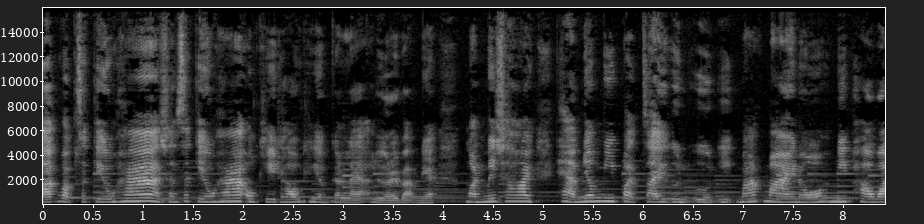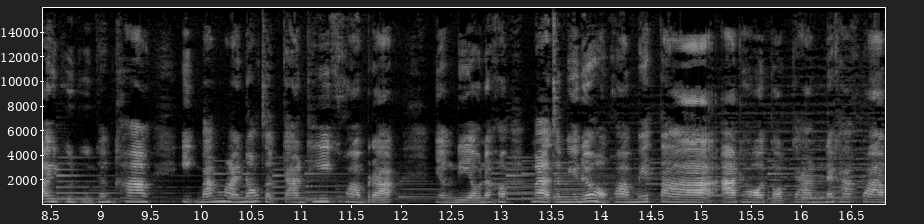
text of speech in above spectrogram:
รักแบบสเกล5ฉันสเกล5โอเคเท่าเทียมกันแล้วหรืออะไรแบบเนี้ยมันไม่ใช่ แถมยังมีปัจจัยอื่น ๆ อีกมากมายเนาะมีภาวะอื่น ๆ ข้างๆ อีกมากมายนอกจากการที่ความรักอย่างเดียวนะคะ มันอาจจะมีเรื่องของความเมตตาอาทรต่อกันนะคะ ความ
